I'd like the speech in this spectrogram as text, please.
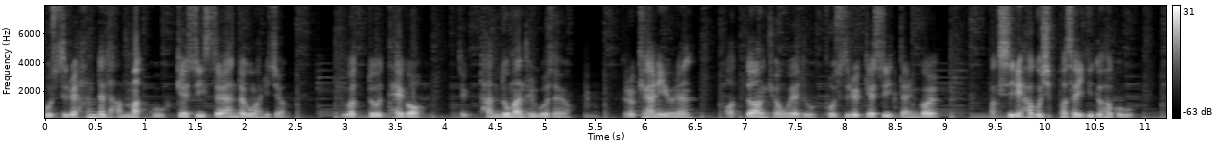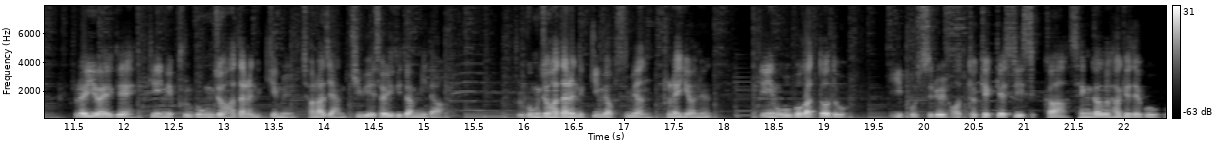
보스를 한 대도 안 맞고 깰 수 있어야 한다고 말이죠. 그것도 대거, 즉 단도만 들고서요. 그렇게 한 이유는 어떠한 경우에도 보스를 깰 수 있다는 걸 확실히 하고 싶어서이기도 하고 플레이어에게 게임이 불공정하다는 느낌을 전하지 않기 위해서이기도 합니다. 불공정하다는 느낌이 없으면 플레이어는 게임 오버가 떠도 이 보스를 어떻게 깰 수 있을까 생각을 하게 되고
